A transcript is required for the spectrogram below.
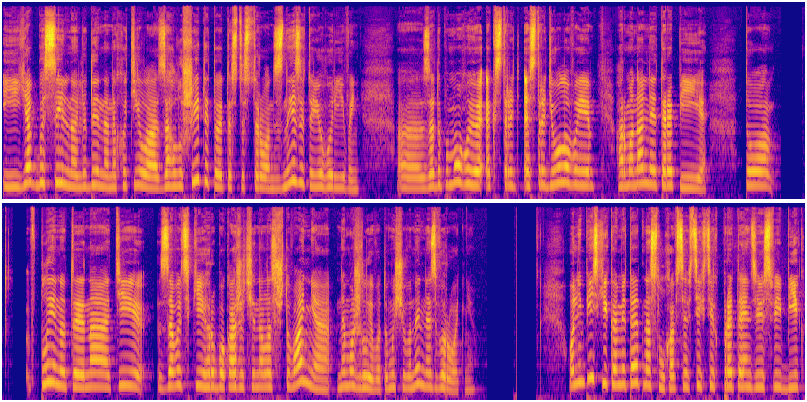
І як би сильно людина не хотіла заглушити той тестостерон, знизити його рівень. Е, за допомогою естрадіолової гормональної терапії, то вплинути на ті заводські, грубо кажучи, налаштування неможливо, тому що вони незворотні. Олімпійський комітет наслухався всіх цих претензій у свій бік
